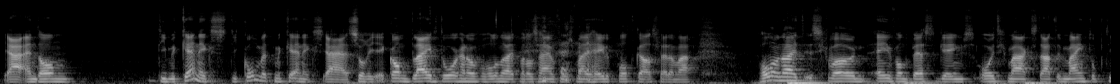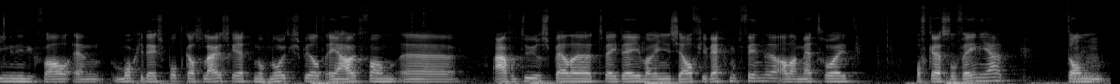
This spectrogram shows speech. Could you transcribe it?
Ja, en dan die mechanics, die combat mechanics. Ja, sorry, ik kan blijven doorgaan over Hollow Knight, maar dan zijn we volgens mij de hele podcast verder. Maar Hollow Knight is gewoon een van de beste games ooit gemaakt. Staat in mijn top 10 in ieder geval. En mocht je deze podcast luisteren, je hebt hem nog nooit gespeeld en je houdt van eh avonturenspellen 2D waarin je zelf je weg moet vinden, à la Metroid of Castlevania, dan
